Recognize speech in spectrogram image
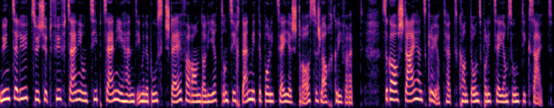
19 Leute zwischen 15 und 17 haben in einem Bus die Stäfe randaliert und sich dann mit der Polizei eine Strassenschlacht geliefert. Sogar Steine haben sie gerührt, hat die Kantonspolizei am Sonntag gesagt.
